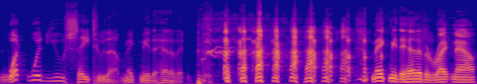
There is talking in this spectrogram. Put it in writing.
What would you say to them? Make me the head of it. Make me the head of it right now.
